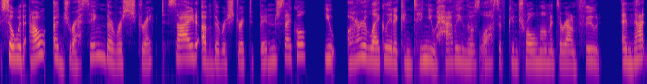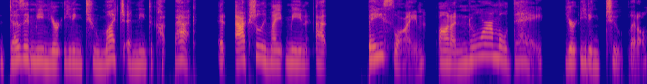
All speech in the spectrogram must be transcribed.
So, without addressing the restrict side of the restrict binge cycle, you are likely to continue having those loss of control moments around food. And that doesn't mean you're eating too much and need to cut back it actually might mean at baseline on a normal day, you're eating too little.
